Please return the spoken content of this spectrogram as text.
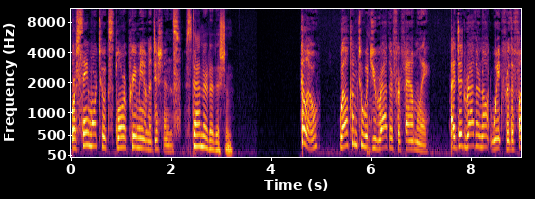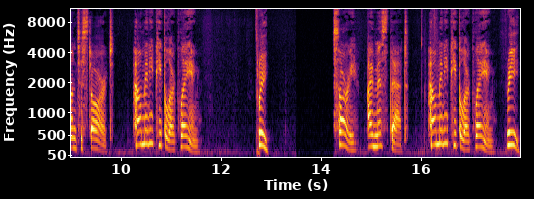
Or say more to explore premium editions? Standard edition. Hello. Welcome to Would You Rather for Family. I did rather not wait for the fun to start. How many people are playing? Three. Sorry, I missed that. How many people are playing? Three.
